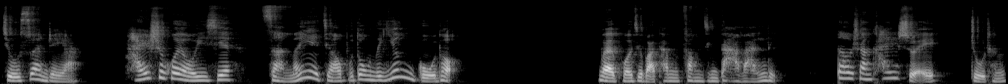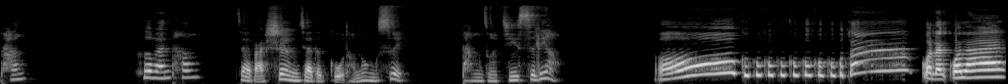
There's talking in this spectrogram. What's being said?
就算这样，还是会有一些怎么也嚼不动的硬骨头。外婆就把它们放进大碗里，倒上开水煮成汤。喝完汤，再把剩下的骨头弄碎，当做鸡饲料。哦，咕咕咕咕咕咕咕咕咕哒，过来过来，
